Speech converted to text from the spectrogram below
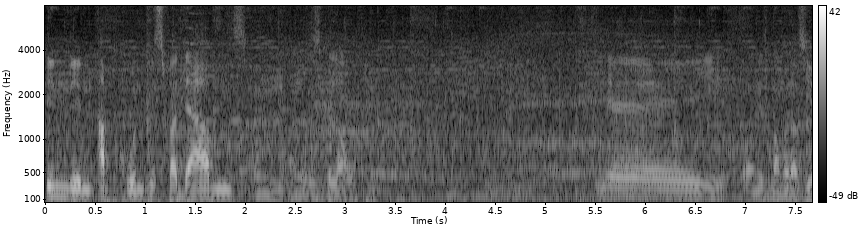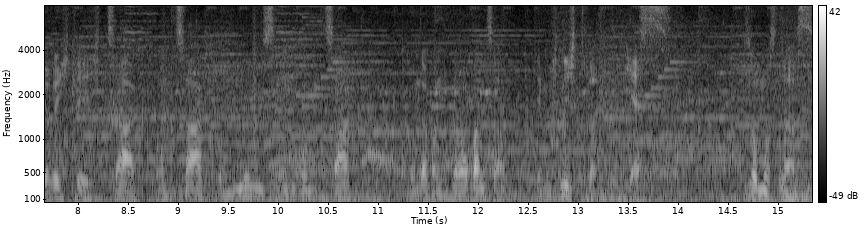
in den Abgrund des Verderbens und alles ist gelaufen. Yay! Und jetzt machen wir das hier richtig. Zack und zack und Münzen und zack. Und da kommt ein blauer Panzer, der mich nicht trifft. Yes! So muss das.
